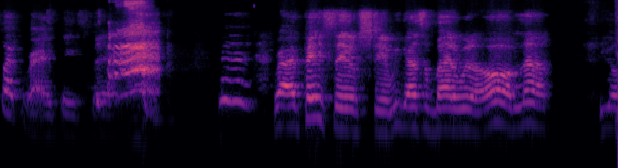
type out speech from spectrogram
Fuck Ryan Pace, man. Ryan Pace said, shit, we got somebody with an arm now. You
